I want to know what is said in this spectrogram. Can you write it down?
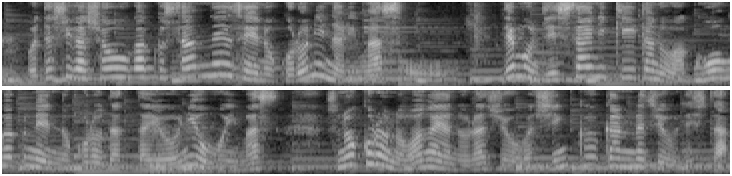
うん。私が小学3年生の頃になります。でも実際に聞いたのは高学年の頃だったように思います。その頃の我が家のラジオは真空管ラジオでした。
